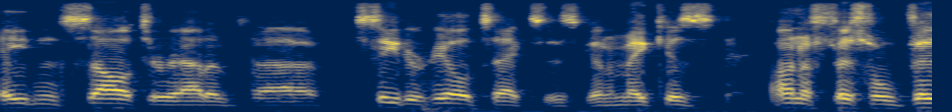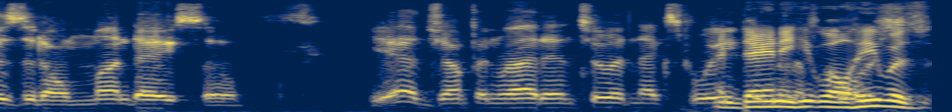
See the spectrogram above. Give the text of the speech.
Kaidon Salter out of uh, Cedar Hill, Texas, going to make his unofficial visit on Monday. So, yeah, jumping right into it next week. And Danny, and well, course, he was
